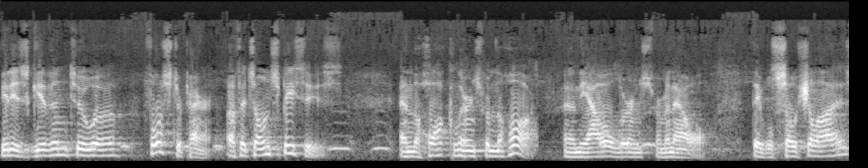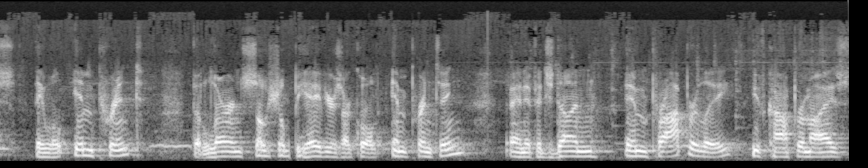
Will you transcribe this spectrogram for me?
it is given to a foster parent of its own species. And the hawk learns from the hawk, and the owl learns from an owl. They will socialize, they will imprint. The learned social behaviors are called imprinting. And if it's done improperly, you've compromised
